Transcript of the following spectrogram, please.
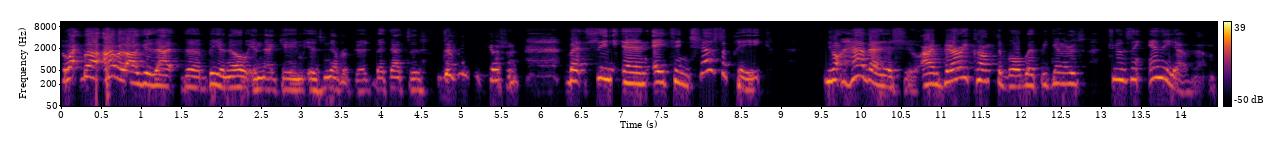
Well, I would argue that the B and O in that game is never good, but that's a different discussion. But see, in 18 Chesapeake, you don't have that issue. I'm very comfortable with beginners choosing any of them.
